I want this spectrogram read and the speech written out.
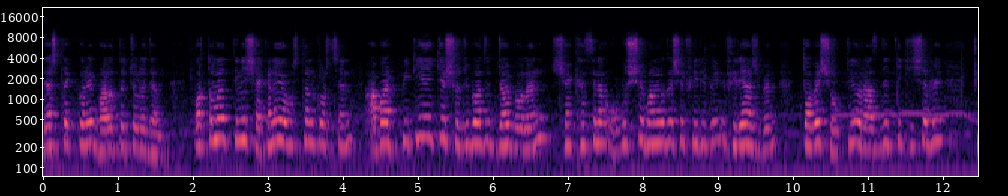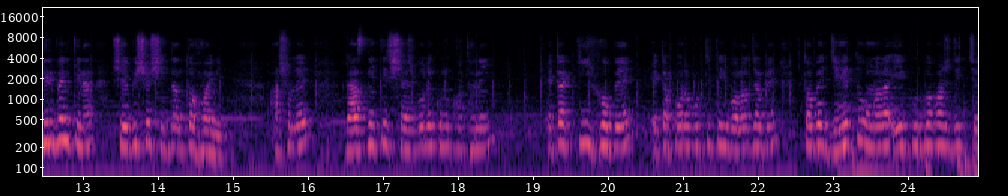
দেশ ত্যাগ করে ভারতে চলে যান। বর্তমানে তিনি সেখানেই অবস্থান করছেন। আবার পিটিআইকে সজীব ওয়াজেদ জয় বলেন, শেখ হাসিনা অবশ্যই বাংলাদেশে ফিরবে, ফিরে আসবেন, তবে সক্রিয় রাজনীতিক হিসেবে ফিরবেন কিনা সে বিষয়ে সিদ্ধান্ত হয়নি। আসলে রাজনীতির শেষ বলে কোনো কথা নেই। এটা কি হবে, এটা পরবর্তীতেই বলা যাবে। তবে যেহেতু ওনারা এই পূর্বাভাস দিচ্ছে,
